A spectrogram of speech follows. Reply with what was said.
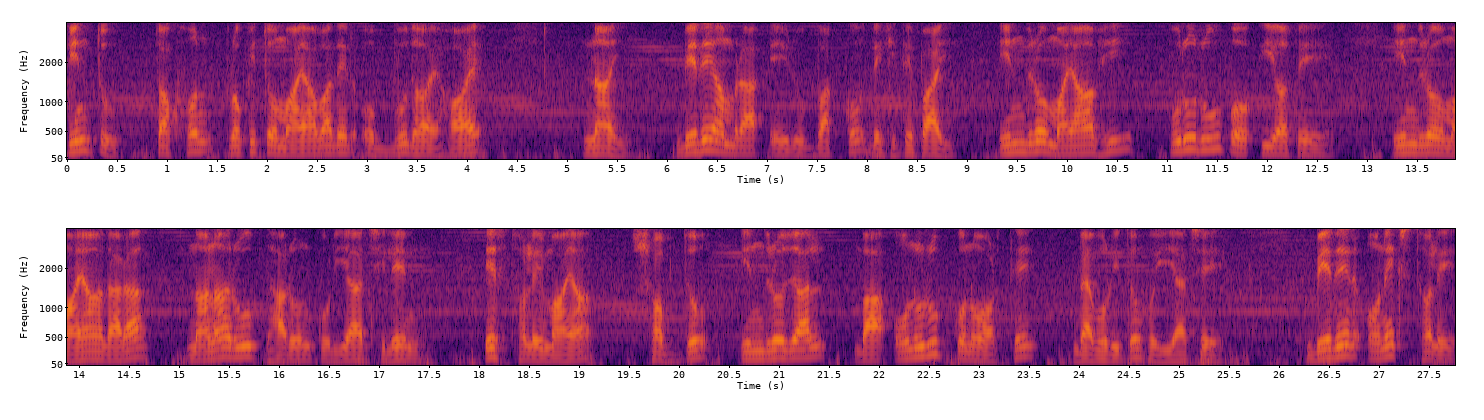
কিন্তু তখন প্রকৃত মায়াবাদের অভ্যুদয় হয় নাই। বেদে আমরা এই রূপ বাক্য দেখিতে পাই। ইন্দ্র মায়াভি পুরুরূপ ইয়তে। ইন্দ্র মায়া দ্বারা নানা রূপ ধারণ করিয়াছিলেন। স্থলে মায়া, শব্দ, ইন্দ্রজাল বা অনুরূপ কোনো অর্থে ব্যবহৃত হইয়াছে। বেদের অনেক স্থলে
